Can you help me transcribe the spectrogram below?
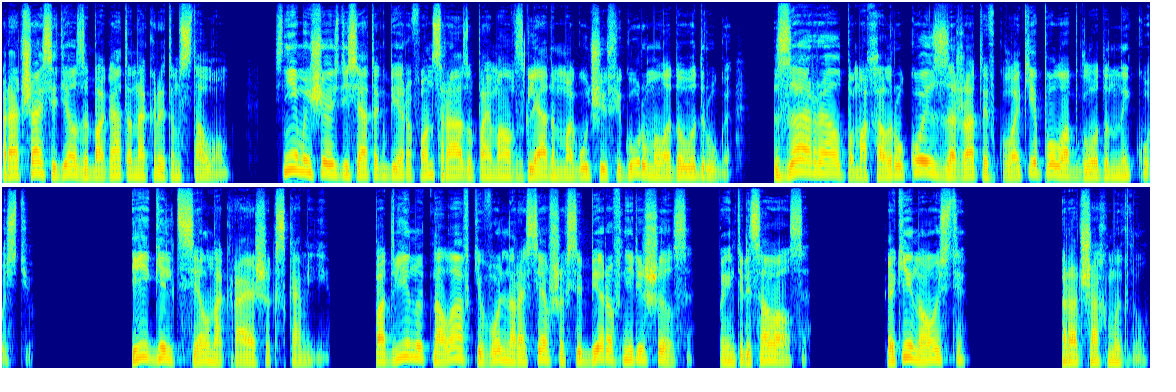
Радша сидел за богато накрытым столом. С ним еще из десяток беров он сразу поймал взглядом могучую фигуру молодого друга – Заорал, помахал рукой с зажатой в кулаке полуобглоданной костью. Игельд сел на краешек скамьи. Подвинуть на лавке вольно рассевшихся беров не решился. Поинтересовался. «Какие новости?» Радшах мыкнул.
